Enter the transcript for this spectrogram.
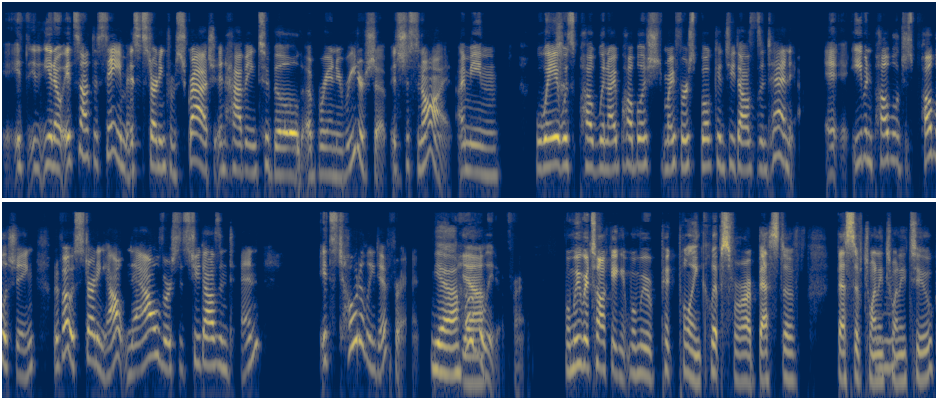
it, it, you know it's not the same as starting from scratch and having to build a brand new readership. It's just not. I mean the way it was pub when i published my first book in 2010 it, even publish just publishing but if i was starting out now versus 2010 it's totally different. Yeah. Totally yeah. different. When we were talking when we were pick, pulling clips for our best of best of 2022 mm-hmm.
